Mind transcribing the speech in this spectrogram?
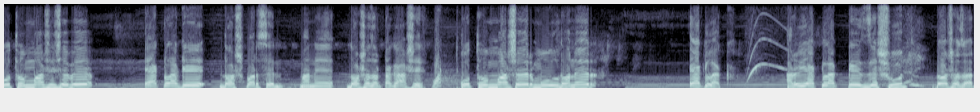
প্রথম মাস হিসেবে এক লাখে দশ পার্সেন্ট মানে দশ হাজার টাকা আসে। প্রথম মাসের মূলধনের এক লাখ। আর ওই এক লাখে যে সুদ দশ হাজার।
